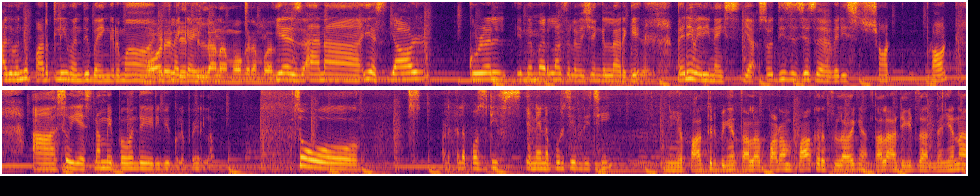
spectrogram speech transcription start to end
அது வந்து படத்துலேயே வந்து பயங்கரமாக ரிஃப்ளெக்ட் ஆகிருக்கு எஸ் ஆனால் எஸ் யாழ் குழல் இந்த மாதிரிலாம் சில விஷயங்கள்லாம் இருக்குது very very nice yeah so this is just very short plot so yes நம்ம இப்போ வந்து ரிவ்யூக்குள்ளே போயிடலாம். ஸோ படத்தில் பாசிட்டிவ்ஸ் என்னென்ன பிடிச்சிருந்துச்சு? நீங்கள் பார்த்துருப்பீங்க தலை படம் பார்க்குற ஃபுல்லாக வரைக்கும் தலை ஆட்டிக்கிட்டு தான் இருந்தேன். ஏன்னா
